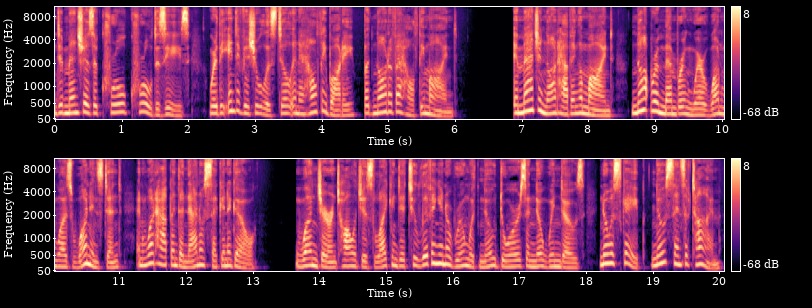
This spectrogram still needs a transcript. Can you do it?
Dementia is a cruel, cruel disease where the individual is still in a healthy body but not of a healthy mind. Imagine not having a mind, not remembering where one was one instant and what happened a nanosecond ago. One gerontologist likened it to living in a room with no doors and no windows, no escape, no sense of time.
